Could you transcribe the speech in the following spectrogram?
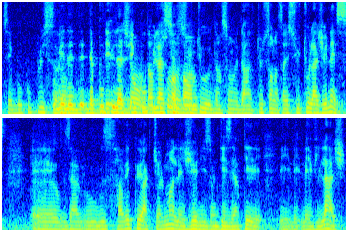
C'est beaucoup plus. Ou bien des, populations, dans tout son surtout dans, son, dans tout son ensemble, surtout la jeunesse. Euh, vous, avez, vous, savez qu'actuellement, les jeunes, ils ont déserté les, villages.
